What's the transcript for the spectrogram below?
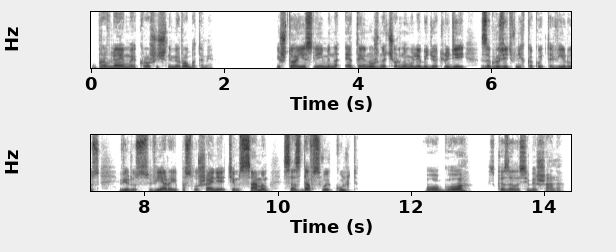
управляемое крошечными роботами? И что, если именно это и нужно черному лебедю от людей, загрузить в них какой-то вирус, вирус веры и послушания, тем самым создав свой культ? «Ого!» — сказала себе Шана —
